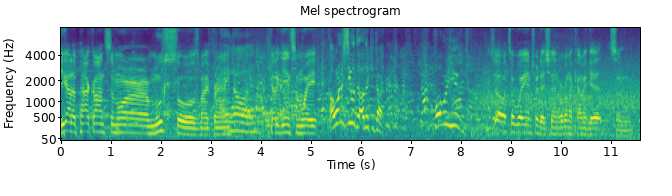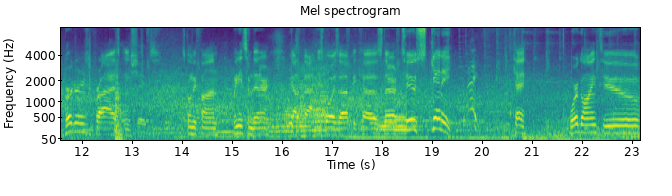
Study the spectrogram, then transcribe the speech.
You gotta pack on some more muscles, my friend. I know. Gotta gain some weight. I want to see what the other kids are. What were you? So it's a weigh-in tradition. We're gonna come and get some burgers, fries, and shakes. It's gonna be fun. We need some dinner. Gotta fatten these boys up because they're too skinny. Hey. Okay, we're going to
